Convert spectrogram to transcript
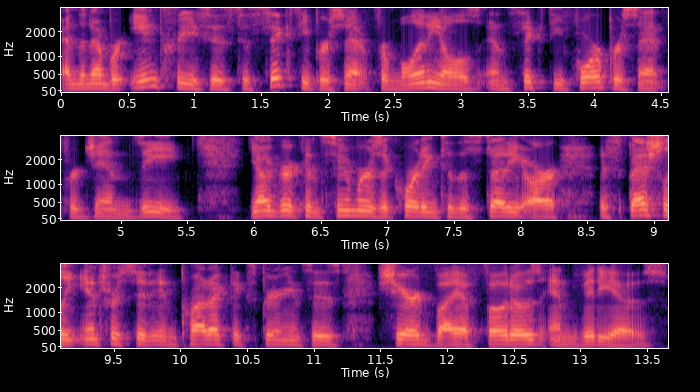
and the number increases to 60% for millennials and 64% for Gen Z. Younger consumers according to the study are especially interested in product experiences shared via photos and videos.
